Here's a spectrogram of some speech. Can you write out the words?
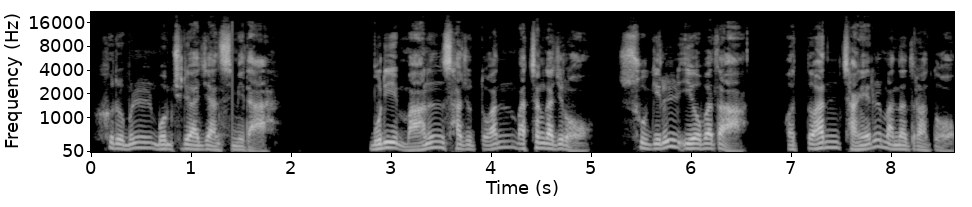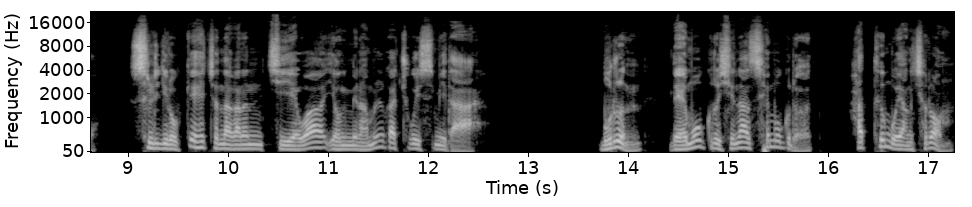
흐름을 멈추려 하지 않습니다. 물이 많은 사주 또한 마찬가지로 수기를 이어받아 어떠한 장애를 만나더라도 슬기롭게 헤쳐나가는 지혜와 영민함을 갖추고 있습니다. 물은 네모 그릇이나 세모 그릇, 하트 모양처럼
